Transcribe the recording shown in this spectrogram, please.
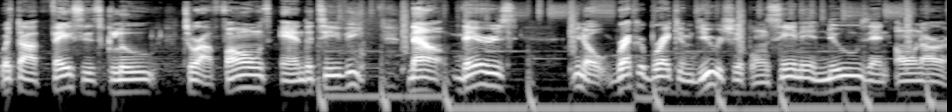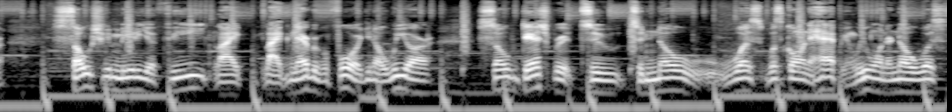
with our faces glued to our phones and the TV. Now, there's, you know, record breaking viewership on CNN News and on our social media feed like like never before. You know, we are so desperate to to know what's what's going to happen. We want to know what's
